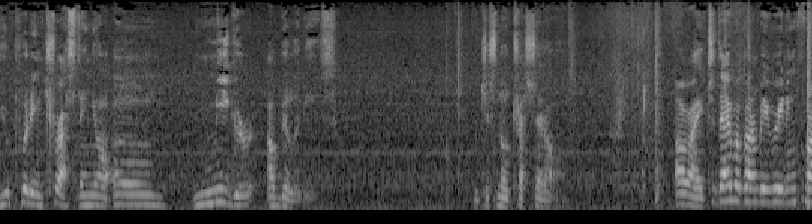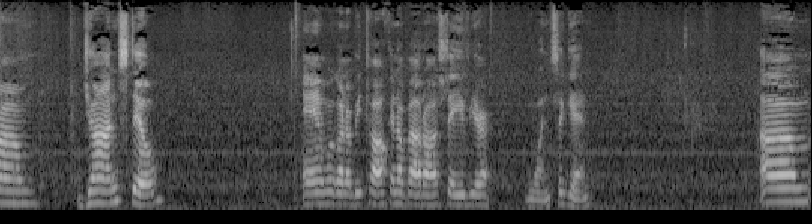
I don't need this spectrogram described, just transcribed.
you're putting trust in your own meager abilities, which is no trust at all. All right, today we're going to be reading from John Still, and we're going to be talking about our Savior once again. Um,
